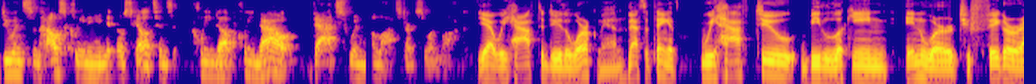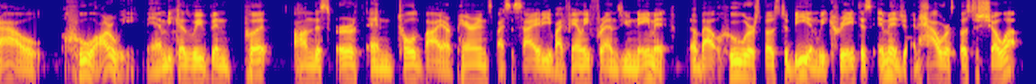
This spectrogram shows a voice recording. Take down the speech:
doing some house cleaning and getting those skeletons cleaned up, cleaned out, that's when a lot starts to unlock. Yeah, we have to do the work, man. That's the thing. It's we have to be looking inward to figure out who are we, man, because we've been put on this earth and told by our parents, by society, by family, friends, you name it, about who we're supposed to be. And we create this image and how we're supposed to show up.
